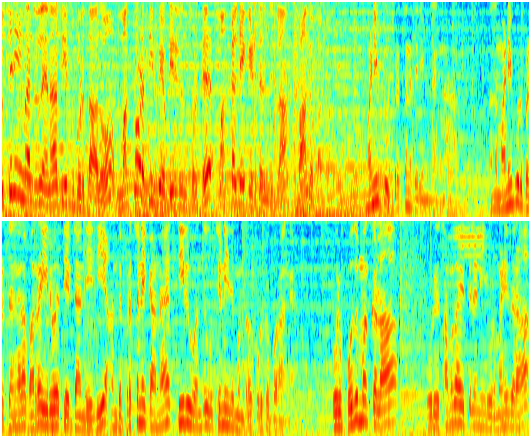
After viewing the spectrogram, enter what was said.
உச்சநீதிமன்றத்தில் என்ன தீர்ப்பு கொடுத்தாலும் மக்களோட தீர்ப்பு எப்படி இருக்குன்னு சொல்லிட்டு மக்கள்கிட்டே கேட்டு தெரிஞ்சுக்கலாம். வாங்க பார்க்கலாம். மணிப்பூர் பிரச்சனை தெரியுமில்லங்கண்ணா. அந்த மணிப்பூர் பிரச்சனை வர இருபத்தி எட்டாம் தேதி அந்த பிரச்சனைக்கான தீர்வு வந்து உச்சநீதிமன்றம் கொடுக்க போறாங்க. ஒரு பொதுமக்களா ஒரு சமுதாயத்துல நீங்க ஒரு மனிதரா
